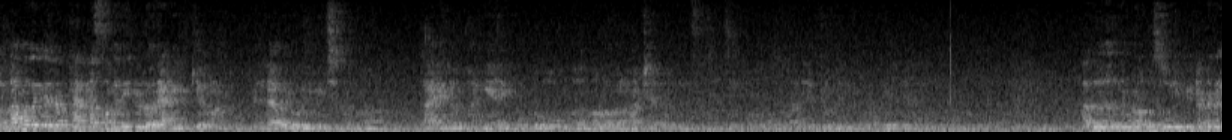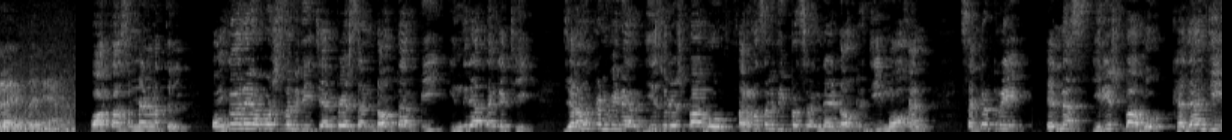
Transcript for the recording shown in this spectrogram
ഒന്നാമത് ഇവരുടെ ഭരണസമിതിയിലുള്ള ഒരു ഐക്യമാണ്. എല്ലാവരും ഒരുമിച്ച് നിന്ന് കാര്യങ്ങൾ ഭംഗിയായി കൊണ്ടുപോകുന്നു എന്നുള്ളതാണ് ആ ക്ഷേത്രത്തിനെ സംബന്ധിച്ചിടത്തോളം ഏറ്റവും വലിയ പ്രത്യേകത. അത് നിങ്ങളൊന്ന് സൂചിപ്പിക്കേണ്ട ഒരു കാര്യം തന്നെയാണ്. വാർത്താ സമ്മേളനത്തിൽ പൊങ്കാല ആഘോഷ സമിതി chairperson doctor P Indira Thankachi general convener G Suresh Babu ഭരണസമിതി president doctor G Mohan secretary N S Girish Babu ഖജാൻജി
